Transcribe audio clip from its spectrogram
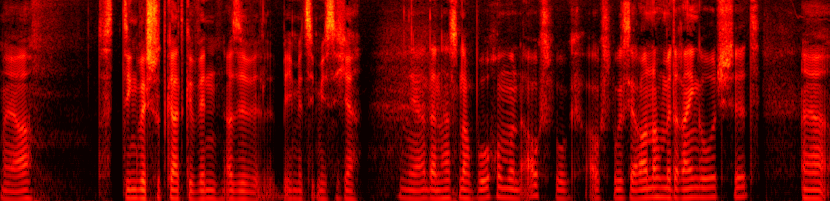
Ja, das Ding wird Stuttgart gewinnen. Also bin ich mir ziemlich sicher. Ja, dann hast du noch Bochum und Augsburg. Augsburg ist ja auch noch mit reingerutscht jetzt. Ja.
